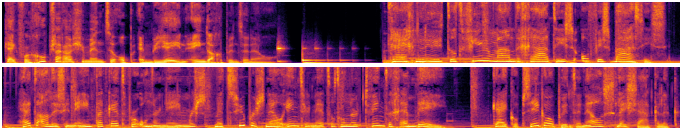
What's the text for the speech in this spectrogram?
Kijk voor groepsarrangementen op mba-in-één-dag.nl. Krijg nu tot vier maanden gratis Office Basis. Het alles in één pakket voor ondernemers met supersnel internet tot 120 MB. Kijk op ziggo.nl slash zakelijk.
